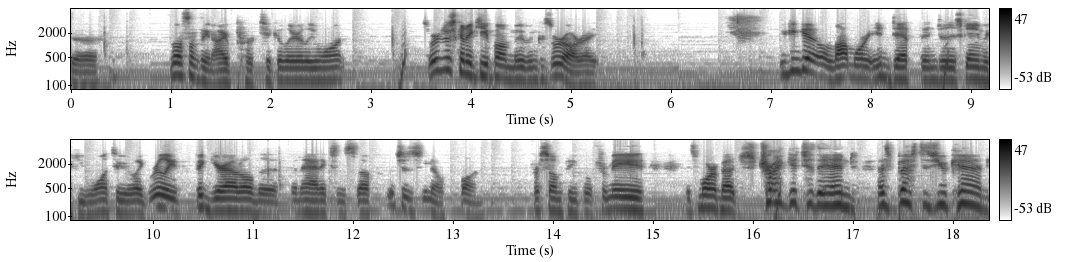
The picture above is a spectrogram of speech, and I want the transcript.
uh, it's not something I particularly want. So we're just gonna keep on moving because we're alright. You can get a lot more in-depth into this game if you want to, like really figure out all the fanatics and stuff, which is, you know, fun for some people. For me, it's more about just try and get to the end as best as you can.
